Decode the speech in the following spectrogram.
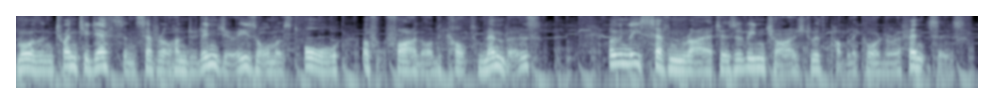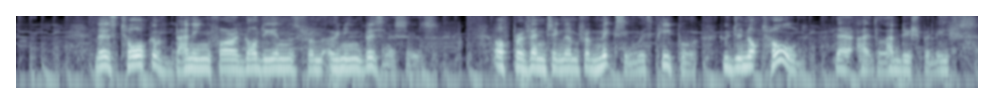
more than 20 deaths and several hundred injuries, almost all of Fargod cult members, only seven rioters have been charged with public order offences. There's talk of banning Fargodians from owning businesses, of preventing them from mixing with people who do not hold their outlandish beliefs,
